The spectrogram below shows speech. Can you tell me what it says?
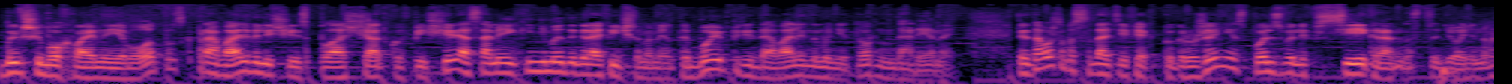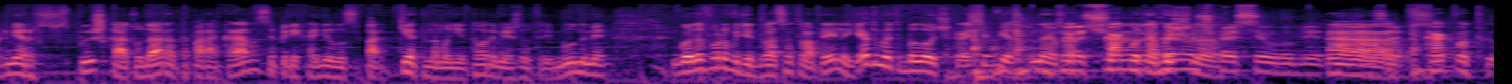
Бывший бог войны и его отпуск проваливались через площадку в пещере, а сами кинематографичные моменты боя передавали на монитор над ареной. Для того, чтобы создать эффект погружения, использовали все экраны на стадионе. Например, вспышка от удара топора Кратоса переходила с паркета на мониторы между трибунами. God of War выйдет 20 апреля. Я думаю, это было очень красиво. Я вспоминаю, Это как, очень- как вот обычно... очень красиво выглядит А, как вот э,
